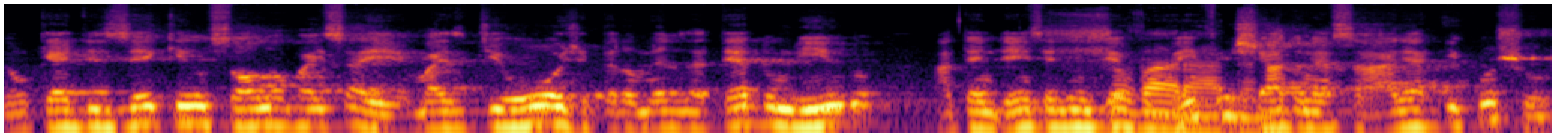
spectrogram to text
Não quer dizer que o sol não vai sair, mas de hoje, pelo menos até domingo, a tendência é de um Chuvarada. tempo bem fechado nessa área e com chuva.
